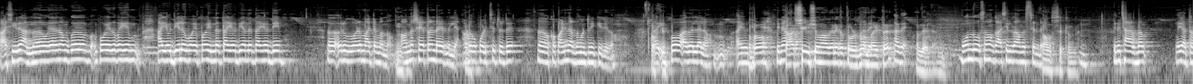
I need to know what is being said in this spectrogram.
കാശിയിൽ അന്ന് നമുക്ക് പോയത് പോയി അയോധ്യയിൽ പോയപ്പോൾ ഇന്നത്തെ അയോധ്യ അന്നത്തെ അയോധ്യയും ഒരുപാട് മാറ്റം വന്നു. അന്ന് ക്ഷേത്രം ഉണ്ടായിരുന്നില്ല. അവിടെ ഒക്കെ പൊളിച്ചിട്ടിട്ട് ഒക്കെ പണി നടന്നുകൊണ്ടിരിക്കുകയായിരുന്നു. ഇപ്പോൾ അതല്ലല്ലോ. പിന്നെ കാശി വിശ്വനാഥനൊക്കെ തൊഴുതു നന്നായിട്ട്? അതെ. അതെ. മൂന്ന് ദിവസം കാശിയിൽ താമസിച്ചിട്ടുണ്ട്. താമസിച്ചിട്ടുണ്ട്. പിന്നെ ചാർദം യാത്ര.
